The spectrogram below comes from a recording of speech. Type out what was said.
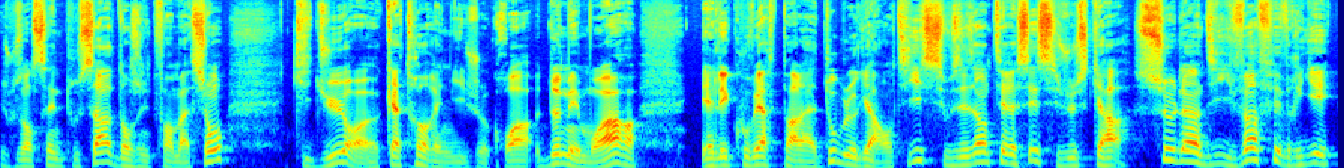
Je vous enseigne tout ça dans une formation qui dure 4h30, euh, je crois, de mémoire. Elle est couverte par la double garantie. Si vous êtes intéressé, c'est jusqu'à ce lundi 20 février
